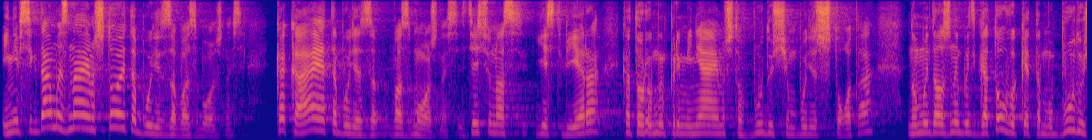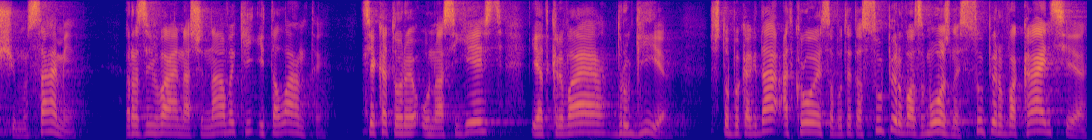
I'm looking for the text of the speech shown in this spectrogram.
И не всегда мы знаем, что это будет за возможность. Какая это будет возможность? Здесь у нас есть вера, которую мы применяем, что в будущем будет что-то, но мы должны быть готовы к этому будущему сами, развивая наши навыки и таланты, те, которые у нас есть, и открывая другие, чтобы когда откроется вот эта супер возможность, супер вакансия,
